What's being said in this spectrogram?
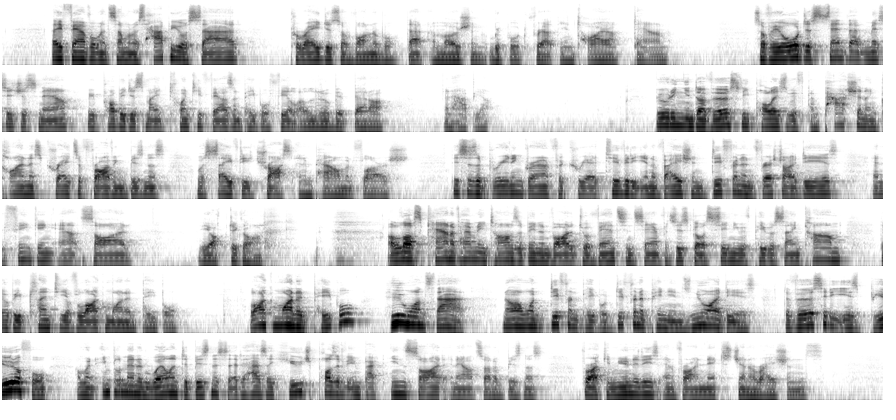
They found that when someone was happy or sad, courageous or vulnerable, that emotion rippled throughout the entire town. So if we all just sent that message just now, we probably just made 20,000 people feel a little bit better and happier. Building in diversity policies with compassion and kindness creates a thriving business where safety, trust, and empowerment flourish. This is a breeding ground for creativity, innovation, different and fresh ideas, and thinking outside the octagon. I lost count of how many times I've been invited to events in San Francisco or Sydney with people saying, Come, there'll be plenty of like minded people. Like minded people? Who wants that? No, I want different people, different opinions, new ideas. Diversity is beautiful, and when implemented well into business, it has a huge positive impact inside and outside of business for our communities and for our next generations.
